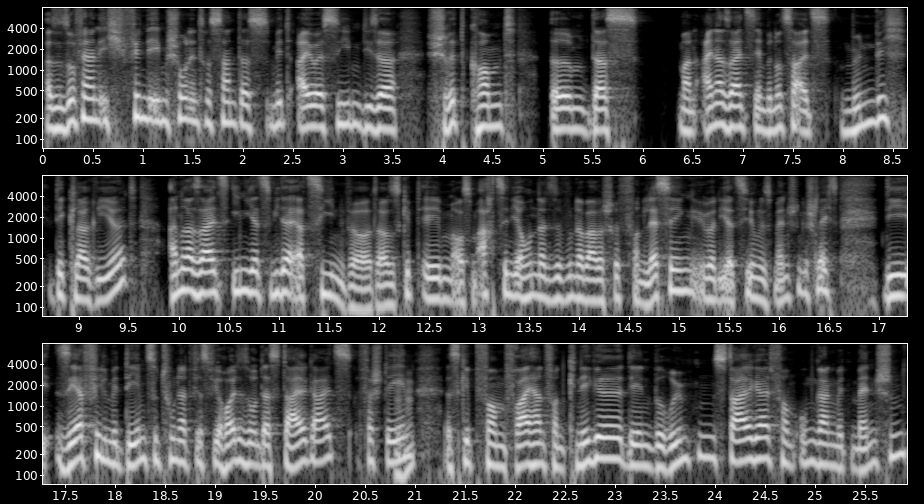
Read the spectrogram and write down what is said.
Also insofern, ich finde eben schon interessant, dass mit iOS 7 dieser Schritt kommt, ähm, dass man einerseits den Benutzer als mündig deklariert, andererseits ihn jetzt wieder erziehen wird. Also es gibt eben aus dem 18. Jahrhundert diese wunderbare Schrift von Lessing über die Erziehung des Menschengeschlechts, die sehr viel mit dem zu tun hat, was wir heute so unter Style Guides verstehen. Mhm. Es gibt vom Freiherrn von Knigge den berühmten Style Guide vom Umgang mit Menschen.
